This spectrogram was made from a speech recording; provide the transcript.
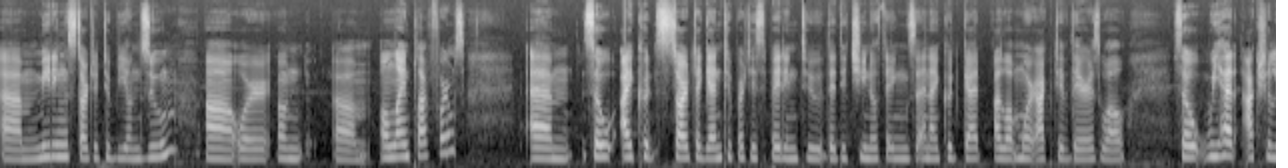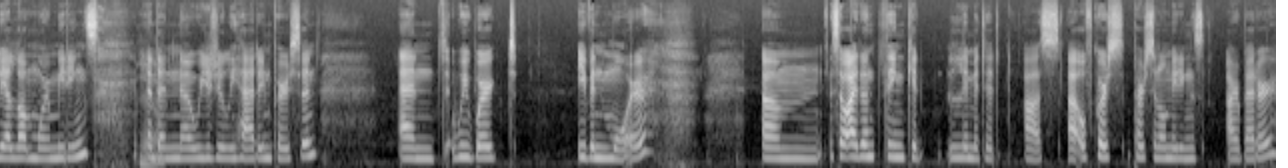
um, meetings started to be on Zoom uh, or on um, online platforms. Um, so I could start again to participate into the Ticino things, and I could get a lot more active there as well. So we had actually a lot more meetings Yeah. than uh, we usually had in person, and we worked even more. Um, so I don't think it limited us. Uh, of course, personal meetings are better,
